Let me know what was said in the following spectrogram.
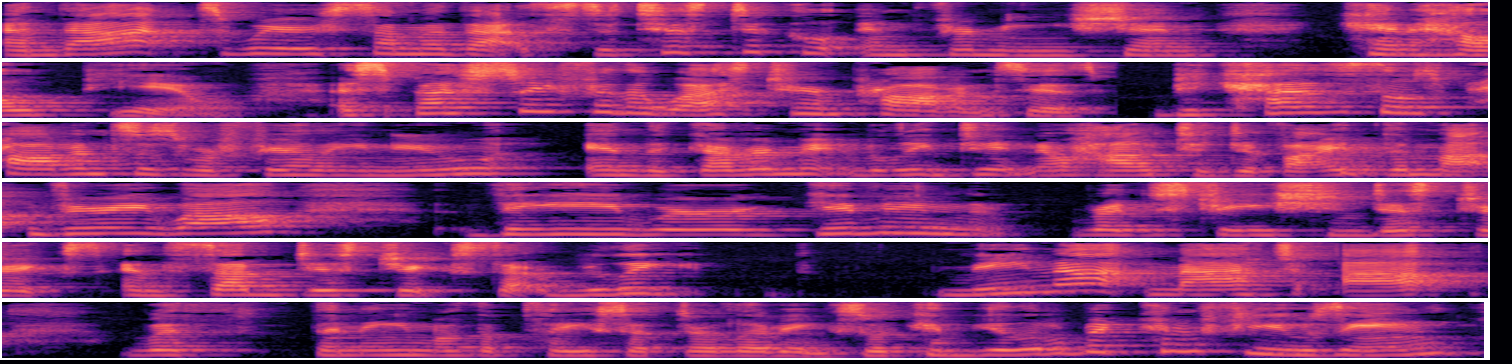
And that's where some of that statistical information can help you, especially for the Western provinces. Because those provinces were fairly new and the government really didn't know how to divide them up very well, they were given registration districts and sub districts that really may not match up with the name of the place that they're living. So it can be a little bit confusing.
